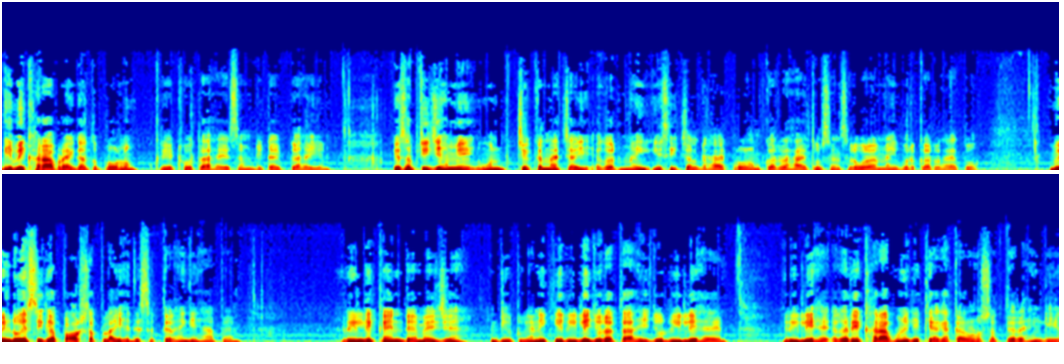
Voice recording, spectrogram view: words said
ये भी खराब रहेगा तो प्रॉब्लम क्रिएट होता है एस एम डी टाइप का है ये। ये सब चीज़ें हमें वन चेक करना चाहिए। अगर नहीं एसी चल रहा है प्रॉब्लम कर रहा है तो सेंसर वगैरह नहीं वर्क कर रहा है तो। विंडो एसी का पावर सप्लाई है, देख सकते रहेंगे यहाँ पे। Relay can damage due to यानी कि रिले जो रहता है जो रिले है रिले है, अगर ये खराब होने के क्या क्या कारण हो सकते रहेंगे?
